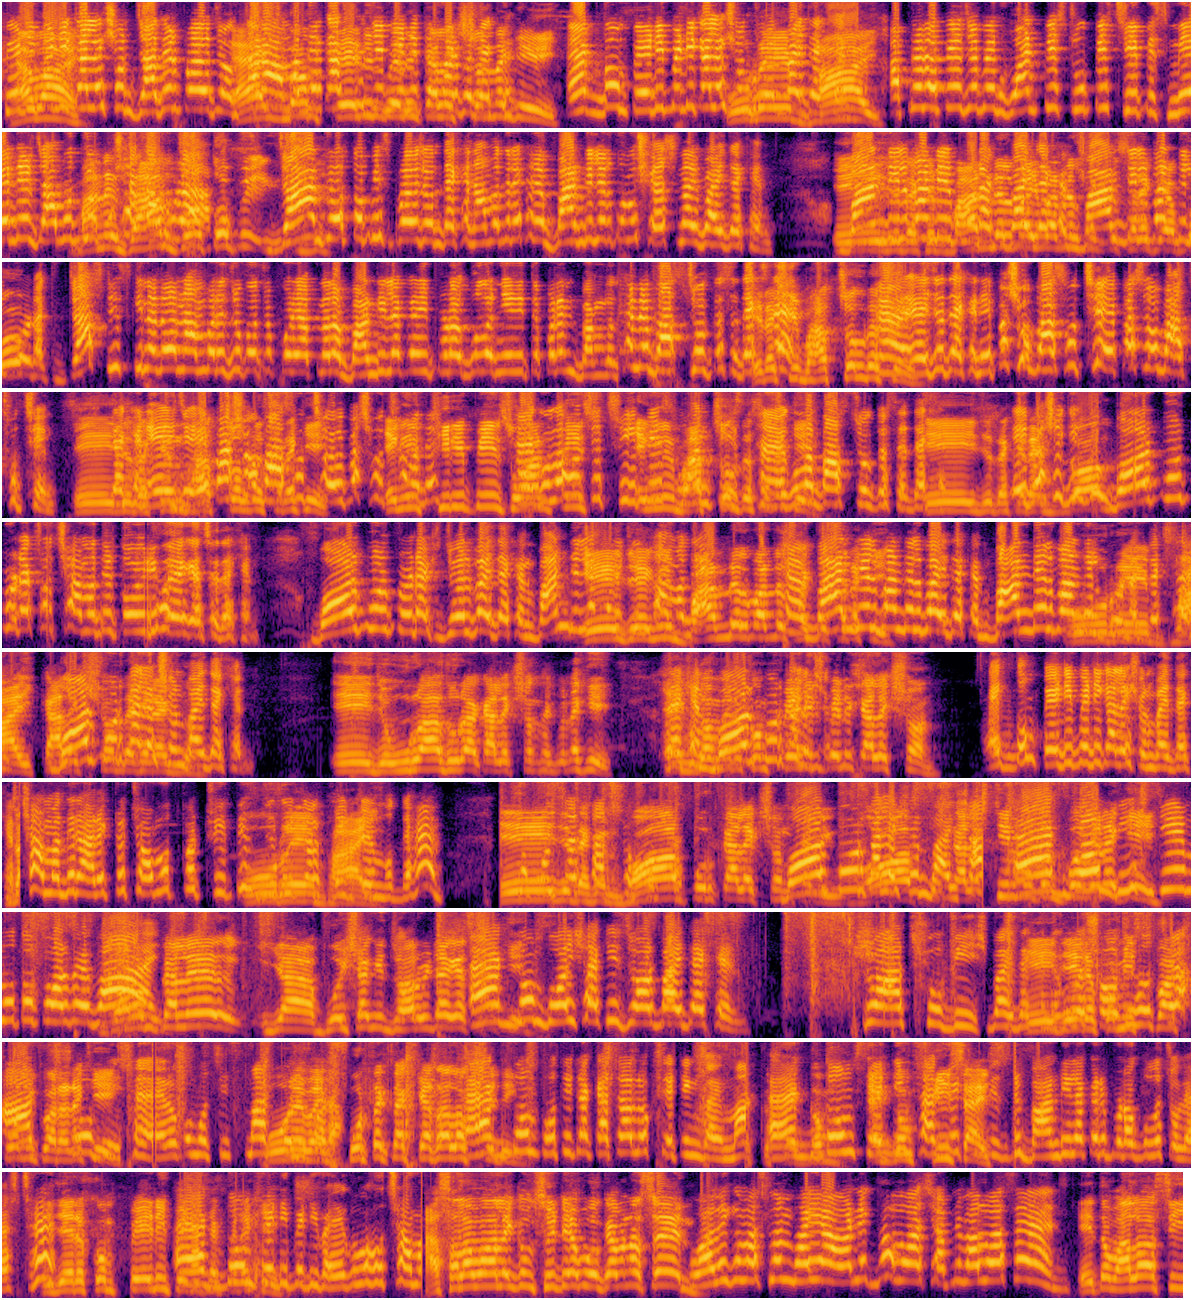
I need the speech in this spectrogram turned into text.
Paddy পেডি collection যাদের প্রয়োজন তারা একদম আমাদের কাছে পেডি পেডি কালেকশন নাকি? একদম পেডি পেডি কালেকশন ভাই দেখেন। আপনারা পেয়ে যাবেন one piece two piece three piece মেয়েদের যাবতীয় মানে যার যত পিস যার যত পিস প্রয়োজন দেখেন আমাদের এখানে বান্ডিলের কোনো শেষ নাই ভাই দেখেন। বান্ডিল বান্ডিল প্রোডাক্ট by ভাই দেখেন bundle থাকতেছে বান্ডিল বান্ডিল প্রোডাক্ট জাস্ট স্ক্রিনে দেওয়া নম্বরে যোগাযোগ করে আপনারা বান্ডিল আকারে এই প্রোডাক্টগুলো নিয়ে নিতে পারেন। বাংলাদেশ এখানে বাস চলতেছে এটা কি ভাত চলতেছে? হ্যাঁ এই যে দেখেন এপাশেও বাস হচ্ছে এপাশেও বাস হচ্ছে। দেখেন এই যে ভাত এপাশেও বাস হচ্ছে ওই পাশে হচ্ছে এগুলি আমাদের- থ্রি পিস হ্যাঁ, এগুলো পিস হচ্ছে থ্রি পিস এগুলির ওয়ান ভাত পিস চলতেছে হ্যাঁ এগুলো বাস চলতেছে দেখেন। এই যে দেখেন এই পাশে কিন্তু ভরপুর প্রোডাক্ট হচ্ছে আমাদের তৈরি হয়ে গেছে দেখেন। ভরপুর প্রোডাক্ট জুয়েল ভাই দেখেন বান্ডিল এই যে এগুলি বান্ডেল বান্ডেল বান্ডেল বান্ডেল ভাই দেখেন বান্ডেল বান্ডেল প্রোডাক্ট ভরপুর কালেকশন ভাই দেখেন। এই যে উড়া ধুরা কালেকশন থাকবে নাকি? একদম পেডি পেডি কালেকশন একদম পেডি পেডি কালেকশন ভাই দেখেন। আচ্ছা, আমাদের আরেকটা চমৎকার থ্রি পিস ডিজিটাল প্রিন্টের মধ্যে হ্যাঁ? এই যে দেখেন ভরপুর কালেকশন ভরপুর কালেকশন ভাই বৃষ্টির মতো পড়বে ভাই। গরমকালে ইয়া বৈশাখী ঝড় উঠে গেছে একদম বৈশাখী ঝড় ভাই দেখেন।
